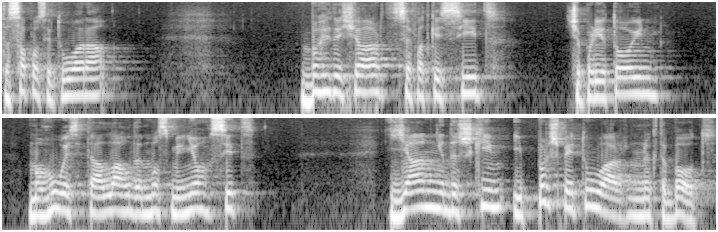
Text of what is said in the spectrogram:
të sapo cituara bëhet e qartë se fatkeqësit që përjetojnë mohuesit e Allahut dhe mosmirënjohësit janë një ndëshkim i përshpejtuar në këtë botë,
